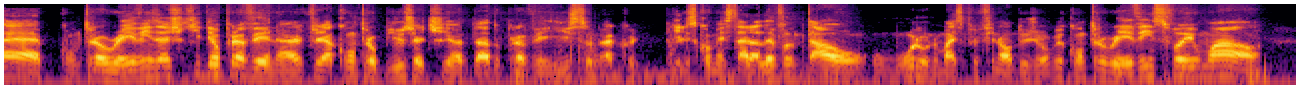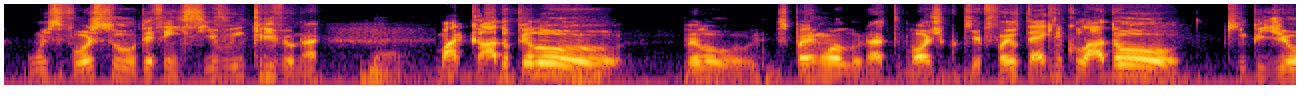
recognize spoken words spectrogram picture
É, contra o Ravens acho que deu para ver, né? Já contra o Bills já tinha dado para ver isso, né? Eles começaram a levantar o, o, muro mais pro final do jogo e contra o Ravens foi uma, um esforço defensivo incrível, né? É. Marcado pelo pelo espanholo, né? Lógico, que foi o técnico lá do que impediu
